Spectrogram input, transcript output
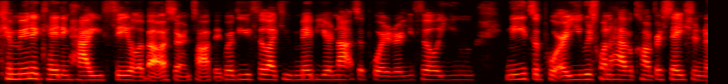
communicating how you feel about a certain topic, whether you feel like you maybe you're not supported, or you feel you need support, or you just want to have a conversation.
